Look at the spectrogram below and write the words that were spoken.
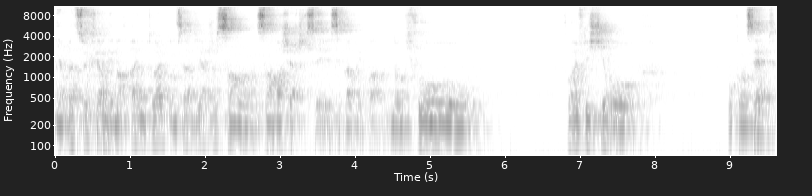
il a pas de secret, on ne démarre pas une toile comme ça vierge sans, sans recherche, c'est pas vrai quoi. Donc il faut, faut réfléchir au, concept.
